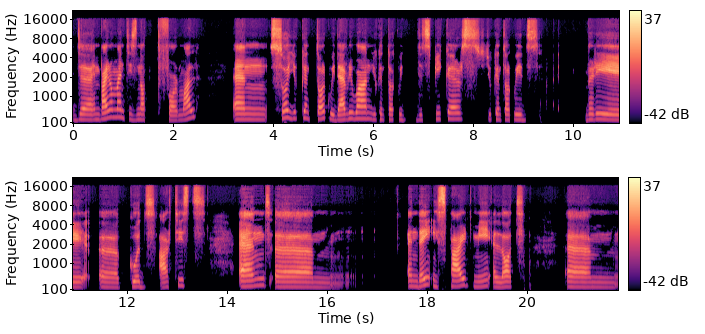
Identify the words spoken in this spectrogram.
the environment is not formal, and so you can talk with everyone. You can talk with the speakers. You can talk with very uh, good artists, and um, and they inspired me a lot um,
